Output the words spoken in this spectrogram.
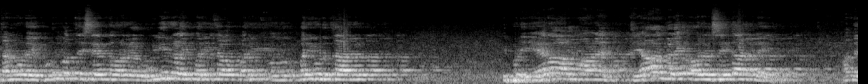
தன்னுடைய குடும்பத்தை சேர்ந்தவர்கள் உயிர்களை பறித்த பறி பறி கொடுத்தார்கள் இப்படி ஏராளமான தியாகங்களை அவர்கள் செய்தார்களே. அந்த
